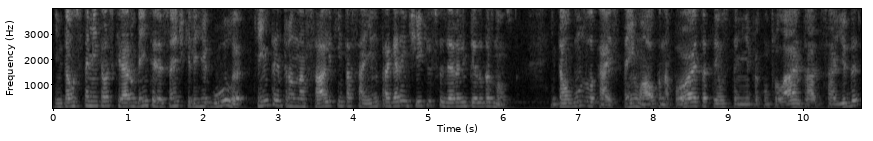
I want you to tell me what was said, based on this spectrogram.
Então, o sisteminha que elas criaram bem interessante, que ele regula quem está entrando na sala e quem está saindo para garantir que eles fizeram a limpeza das mãos. Então, alguns locais têm um álcool na porta, tem um sisteminha para controlar a entrada e saída,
